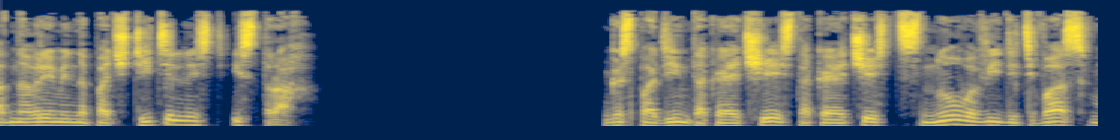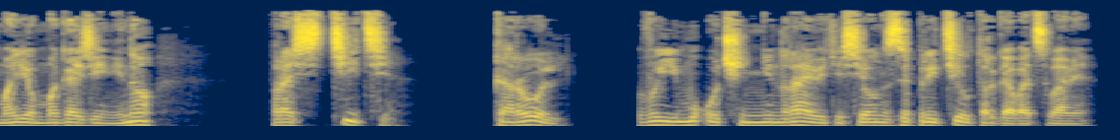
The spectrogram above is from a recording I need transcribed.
одновременно почтительность и страх. «Господин, такая честь, такая честь снова видеть вас в моем магазине, но... Простите, король, вы ему очень не нравитесь, и он запретил торговать с вами.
